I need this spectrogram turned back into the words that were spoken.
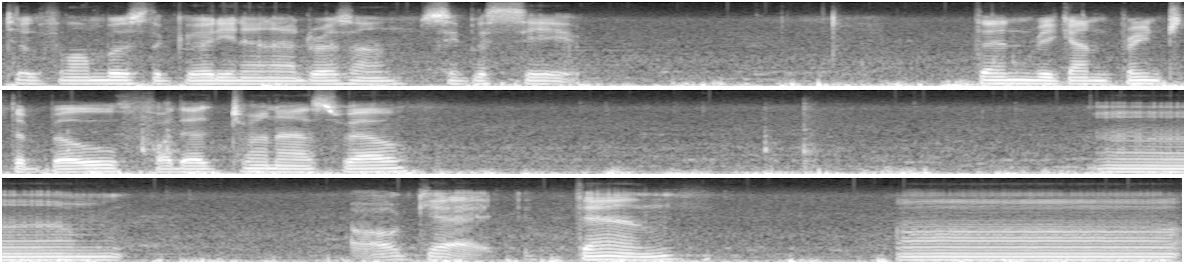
telephone numbers the guardian and address and simply save. Then we can print the bill for that one as well. Um, okay then uh,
